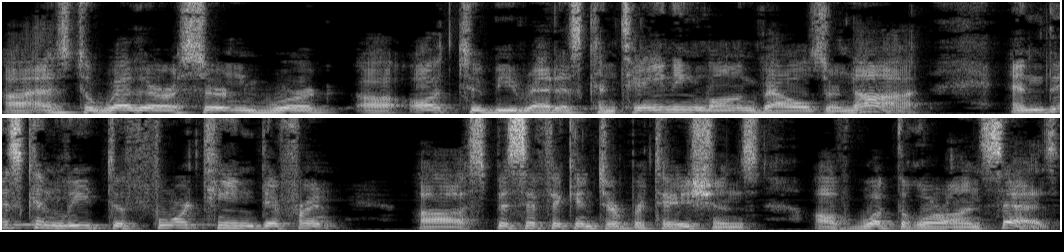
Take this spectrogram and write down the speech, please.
uh, as to whether a certain word uh, ought to be read as containing long vowels or not, and this can lead to 14 different uh, specific interpretations of what the Quran says.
